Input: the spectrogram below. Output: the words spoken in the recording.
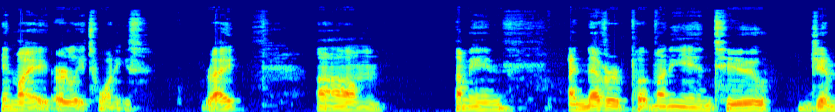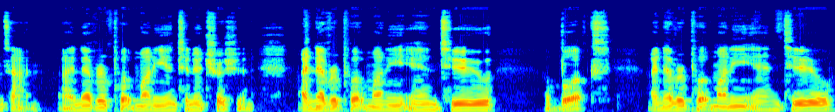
in my early 20s right? Um i mean i never put money into gym time. I never put money into nutrition I never put money into books. I never put money into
